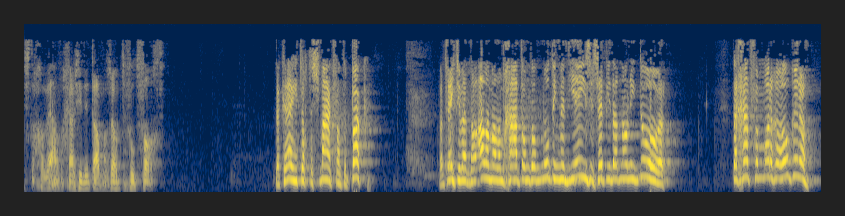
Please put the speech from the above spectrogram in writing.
Is toch geweldig als je dit allemaal zo op de voet volgt. Dan krijg je toch de smaak van te pakken. Want weet je wat nou allemaal om gaat om de ontmoeting met Jezus? Heb je dat nou niet door? Dat gaat vanmorgen ook weer om.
